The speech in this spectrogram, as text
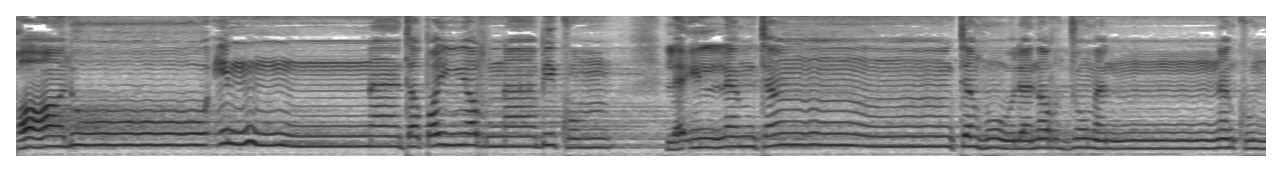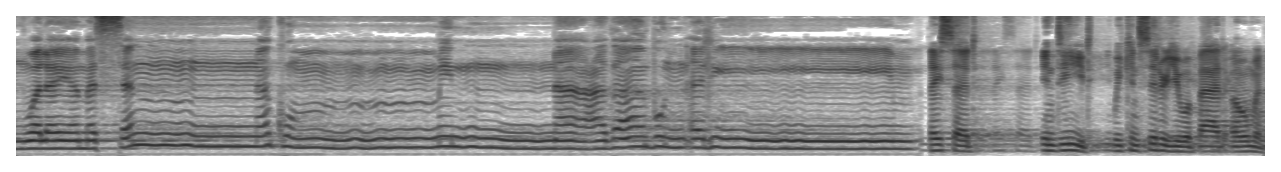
قالوا إنا تطيرنا بكم لئن لم تنتهوا لنرجمنكم وليمسنكم منا عذاب أليم They said, Indeed, we consider you a bad omen.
